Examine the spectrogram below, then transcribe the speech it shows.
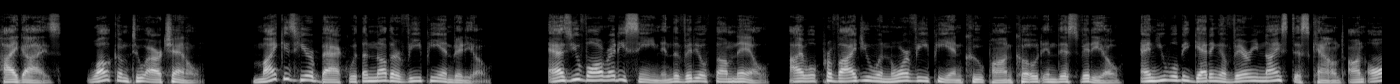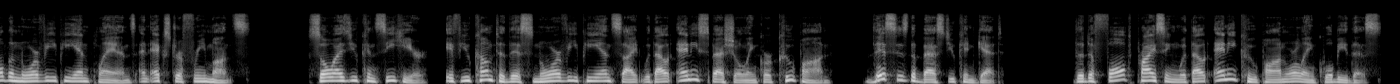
Hi guys, welcome to our channel. Mike is here back with another VPN video. As you've already seen in the video thumbnail, I will provide you a NordVPN coupon code in this video, and you will be getting a very nice discount on all the NordVPN plans and extra free months. So as you can see here, if you come to this NordVPN site without any special link or coupon, this is the best you can get. The default pricing without any coupon or link will be this.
